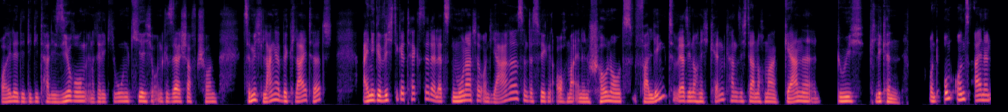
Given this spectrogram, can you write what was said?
Eule die Digitalisierung in Religion, Kirche und Gesellschaft schon ziemlich lange begleitet. Einige wichtige Texte der letzten Monate und Jahre sind deswegen auch mal in den Show Notes verlinkt. Wer sie noch nicht kennt, kann sich da noch mal gerne durchklicken. Und um uns einen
